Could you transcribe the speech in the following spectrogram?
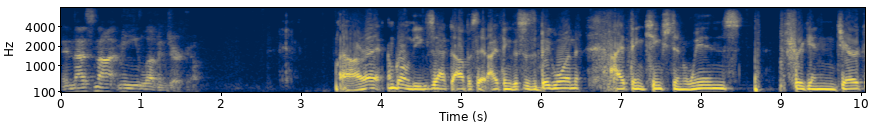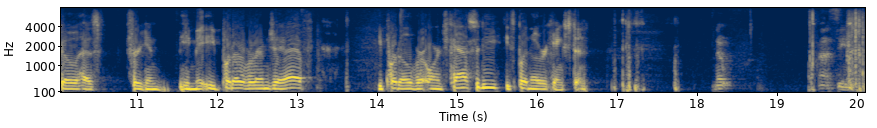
and that's not me loving Jericho. All right, I'm going the exact opposite. I think this is the big one. I think Kingston wins. Freaking Jericho has freaking he made he put over MJF. He put over Orange Cassidy. He's putting over Kingston. Nope. Not seeing it.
